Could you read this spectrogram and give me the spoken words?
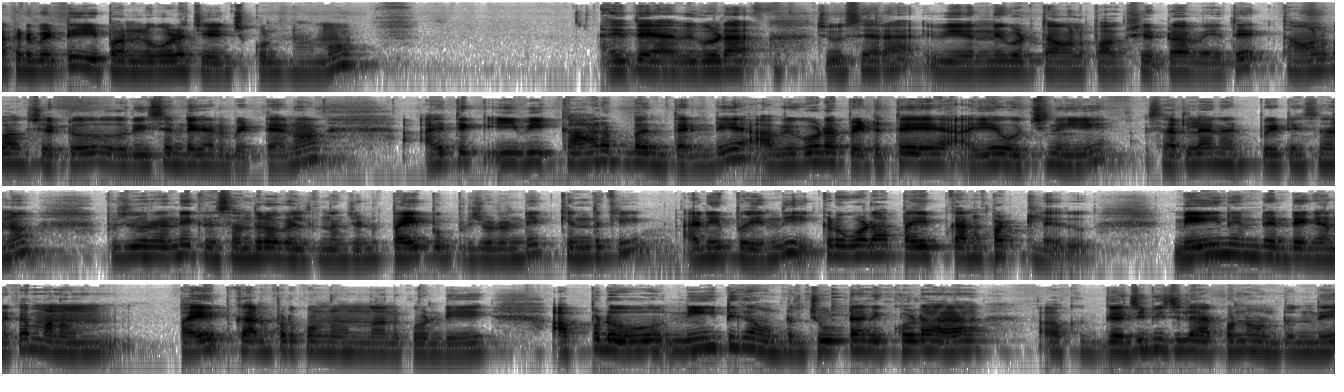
అక్కడ పెట్టి ఈ పనులు కూడా చేయించుకుంటున్నాము. అయితే అవి కూడా చూసారా? ఇవి అన్నీ కూడా తమలపాకు చెట్టు అవి అయితే తమలపాకు చెట్టు రీసెంట్గానే పెట్టాను. అయితే ఇవి కారబ్బంత్ అండి. అవి కూడా పెడితే అయ్యే వచ్చినాయి. సర్లే అని పెట్టేశాను. ఇప్పుడు చూడండి ఇక్కడ సందులో వెళ్తున్నాను చూడండి. పైప్ ఇప్పుడు చూడండి కిందకి అడిగిపోయింది ఇక్కడ కూడా పైప్ కనపట్టలేదు మెయిన్ ఏంటంటే కనుక మనం పైప్ కనపడకుండా ఉందనుకోండి అప్పుడు నీట్గా ఉంటుంది. చూడటానికి కూడా ఒక గజిబిజి లేకుండా ఉంటుంది.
